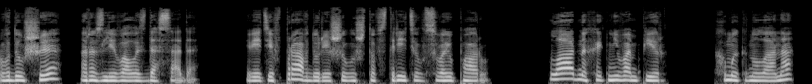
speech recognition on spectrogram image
В душе разливалась досада. Ведь и вправду решил, что встретил свою пару. «Ладно, хоть не вампир», — хмыкнула она,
